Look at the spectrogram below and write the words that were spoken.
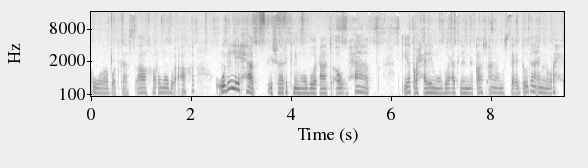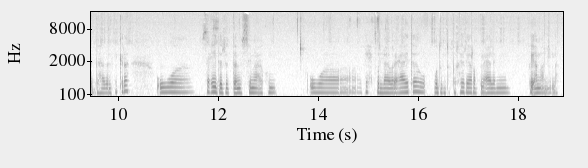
وبودكاست آخر وموضوع آخر. وللي حاب يشاركني موضوعات أو حاب يطرح علي موضوعات للنقاش أنا مستعدة ودائما أرحب بهذا الفكرة وسعيدة جدا لاستماعكم وفي حفظ الله ورعايته ودمتم بخير يا رب العالمين. في أمان الله.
